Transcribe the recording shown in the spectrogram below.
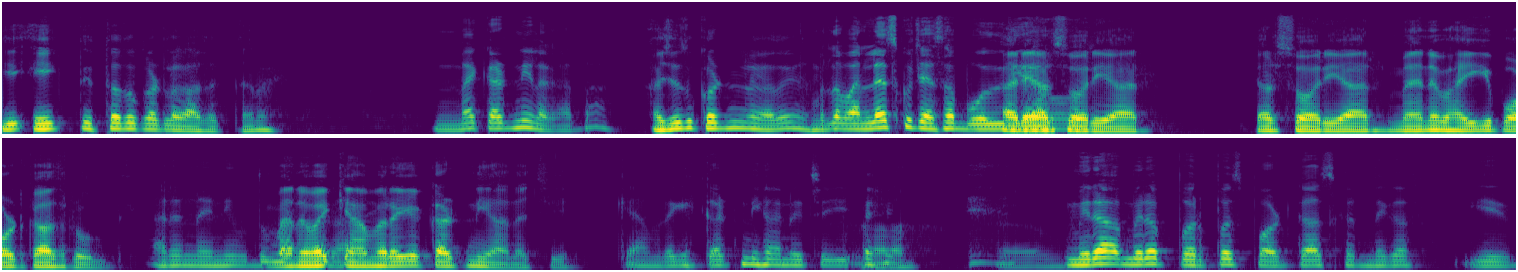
ये एक इतना तो कट लगा सकता है ना? मैं कट नहीं लगाता। अच्छा तू कट नहीं लगाता? मतलब अनलेस कुछ ऐसा बोल अरे यार सॉरी यार। यार सॉरी यार मैंने भाई की पॉडकास्ट रोक दी। अरे नहीं नहीं वो मैंने भाई कैमरे के कट नहीं आना चाहिए। कैमरे के कट नहीं आने चाहिए। हाँ। मेरा मेरा पर्पस पॉडकास्ट करने का ये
